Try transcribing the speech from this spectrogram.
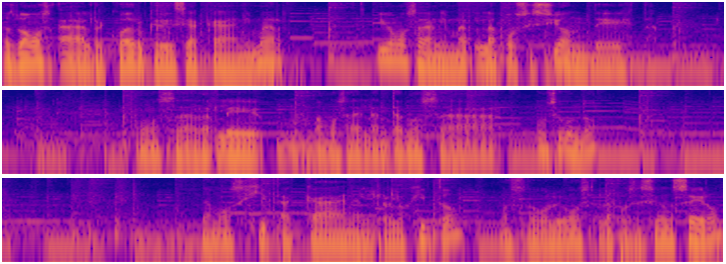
nos vamos al recuadro que dice acá animar. Y vamos a animar la posición de esta. Vamos a darle, vamos a adelantarnos a un segundo. Damos hit acá en el relojito, nos devolvemos a la posición 0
